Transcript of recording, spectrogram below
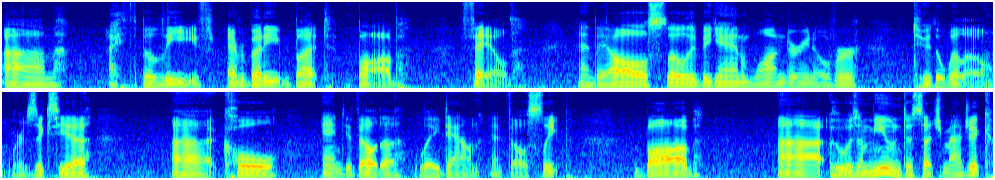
Um, I th- believe everybody but Bob failed, and they all slowly began wandering over to the willow, where Zixia, uh, Cole, and Yavelda lay down and fell asleep. Bob, uh, who was immune to such magic,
